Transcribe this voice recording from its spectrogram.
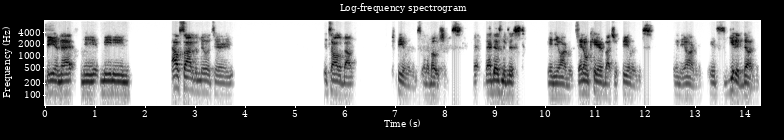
Being that me meaning outside of the military, it's all about feelings and emotions. That that doesn't exist in the army. They don't care about your feelings in the army. It's get it done.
